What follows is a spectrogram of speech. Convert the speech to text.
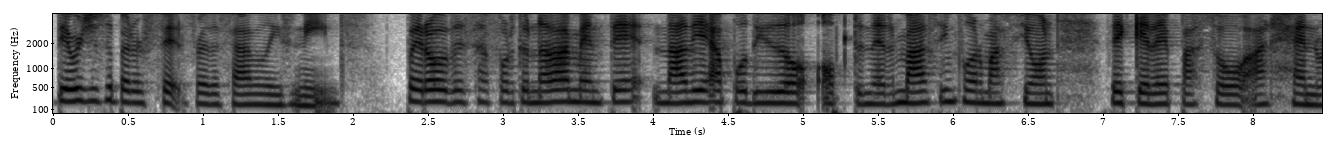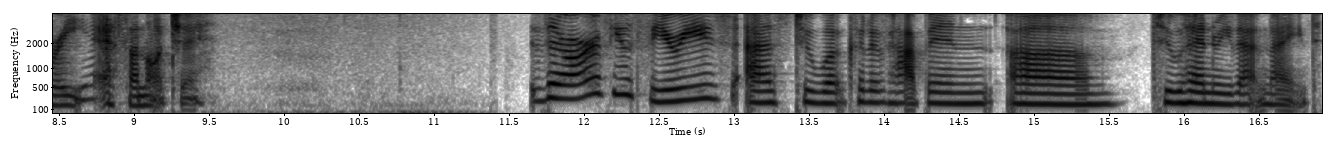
they were just a better fit for the family's needs. Pero desafortunadamente nadie ha podido obtener más información de qué le pasó a Henry esa noche. There are a few theories as to what could have happened um, to Henry that night.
